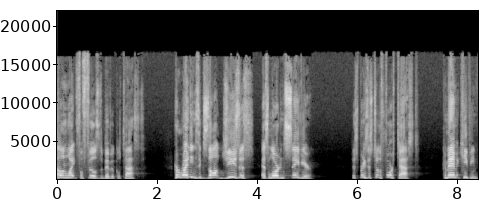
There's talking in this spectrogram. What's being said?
Ellen White fulfills the biblical test. Her writings exalt Jesus as Lord and Savior. This brings us to the fourth test commandment keeping.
